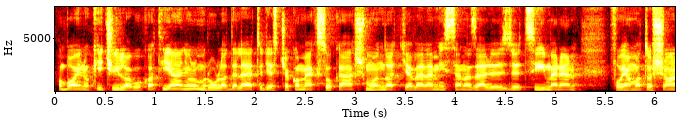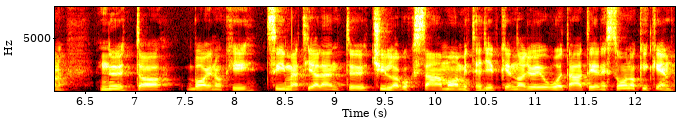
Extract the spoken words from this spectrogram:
A bajnoki csillagokat hiányolom róla, de lehet, hogy ez csak a megszokás mondatja velem, hiszen az előző címeren folyamatosan nőtt a bajnoki címet jelentő csillagok száma, amit egyébként nagyon jó volt átélni szolnokiként.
